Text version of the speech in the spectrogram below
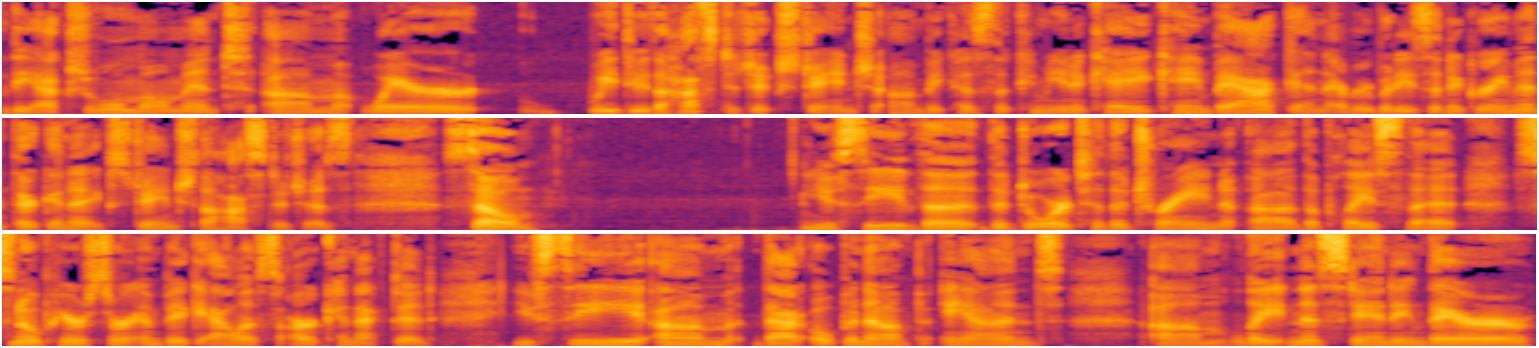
the actual moment um, where we do the hostage exchange um, because the communique came back and everybody's in agreement. They're going to exchange the hostages. So you see the the door to the train, uh, the place that Snowpiercer and Big Alice are connected. You see um, that open up, and um, Layton is standing there.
